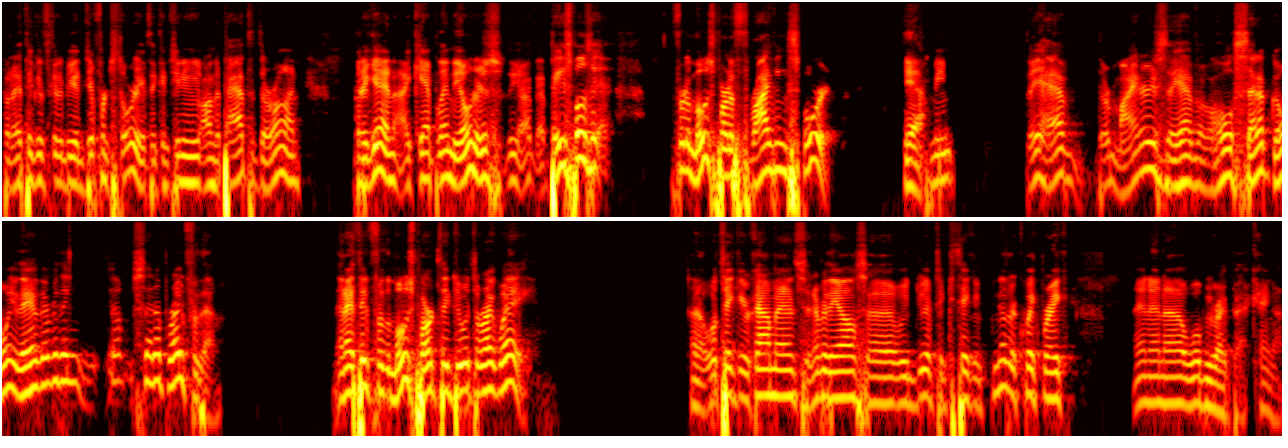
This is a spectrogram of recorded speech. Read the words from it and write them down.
but I think it's going to be a different story if they continue on the path that they're on. But again, I can't blame the owners. The, uh, baseball's, for the most part, a thriving sport. Yeah. I mean, they have their minors, they have a whole setup going, they have everything you know, set up right for them. And I think for the most part, they do it the right way. I we'll take your comments and everything else. Uh, we do have to take another quick break, and then uh, we'll be right back. Hang on.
